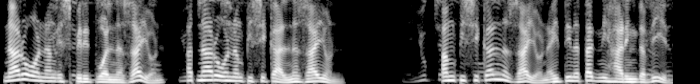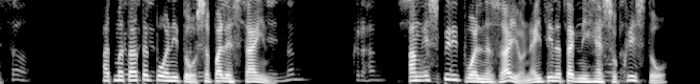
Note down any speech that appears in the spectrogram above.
Naroon ang espiritual na Zion, at naroon ang pisikal na Zion. Ang pisikal na Zion ay tinatag ni Haring David, at matatagpuan ito sa Palestine. Ang espiritual na Zion ay tinatag ni Heso Kristo,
